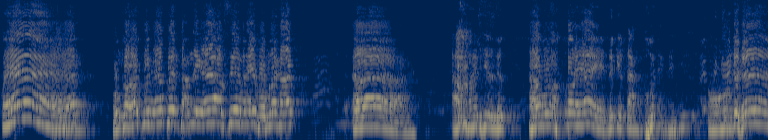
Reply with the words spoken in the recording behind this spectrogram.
แหมผมขอขอบคุณครับเพื่อนสามหนึ่งฮะเอาเสื้อมาให้ผมแล้วครับอ่าเอามาให้พี่ที่ระลึก เอาก็ให้แล้วเก็บตังค์โค้ดแต่งไทยยืดอ๋อเออ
